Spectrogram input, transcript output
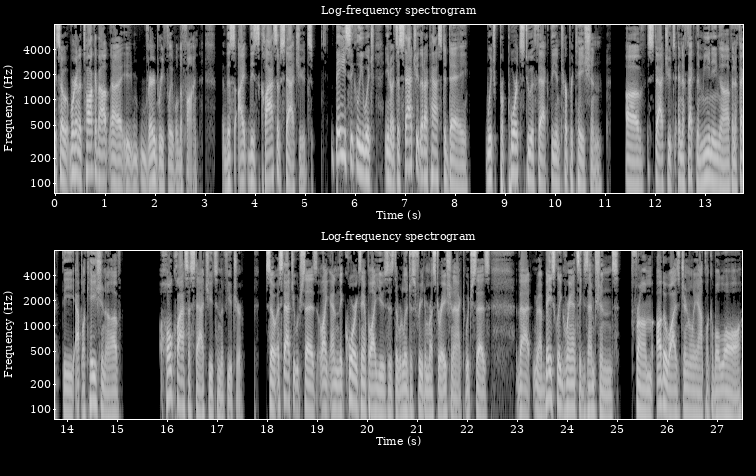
So we're going to talk about uh, very briefly. We'll define this I, this class of statutes, basically, which you know, it's a statute that I passed today, which purports to affect the interpretation of statutes and affect the meaning of and affect the application of a whole class of statutes in the future. So a statute which says, like, and the core example I use is the Religious Freedom Restoration Act, which says that basically grants exemptions from otherwise generally applicable law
